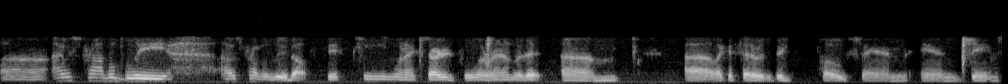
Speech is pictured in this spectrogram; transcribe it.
Uh, I was probably I was probably about 15 when I started fooling around with it. Um, uh, like I said, I was a big Pogues fan, and James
